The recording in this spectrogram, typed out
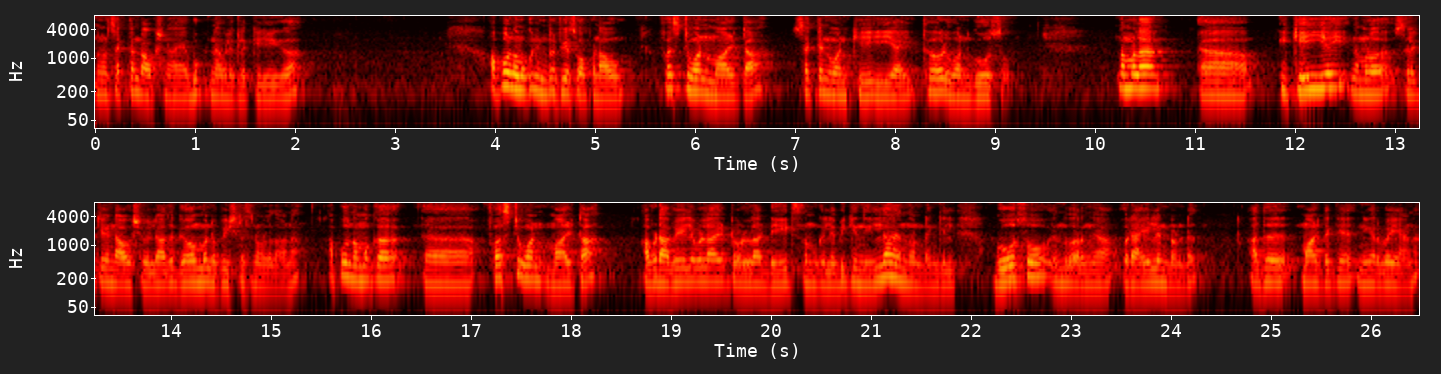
നമ്മൾ സെക്കൻഡ് ഓപ്ഷനായ ബുക്ക് നൗവിൽ ക്ലിക്ക് ചെയ്യുക. അപ്പോൾ നമുക്കൊരു ഇന്റർഫേസ് ഓപ്പൺ ആവും. First one Malta second one K E I third one Gozo നമ്മൾ ഈ കെ ഇ ഐ നമ്മൾ സെലക്ട് ചെയ്യേണ്ട ആവശ്യമില്ല. അത് ഗവൺമെന്റ് ഒഫീഷ്യൽസിനുള്ളതാണ് അപ്പോൾ നമുക്ക് ഫസ്റ്റ് വൺ മാൾട്ട അവിടെ അവൈലബിൾ ആയിട്ടുള്ള ഡേറ്റ്സ് നമുക്ക് ലഭിക്കുന്നില്ല എന്നുണ്ടെങ്കിൽ ഗോസോ എന്ന് പറഞ്ഞ ഒരു ഐലൻഡ് ഉണ്ട്. അത് മാൾട്ടയ്ക്ക് നിയർ ബൈ ആണ്.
